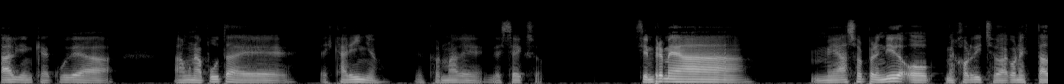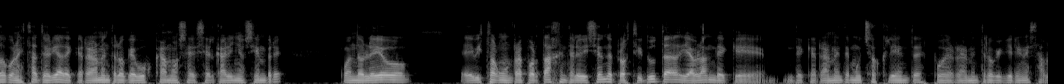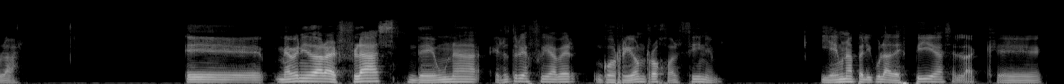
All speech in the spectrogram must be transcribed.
alguien que acude a, a una puta es, es, cariño en forma de, de, sexo. Siempre me ha, me ha sorprendido, o mejor dicho, ha conectado con esta teoría de que realmente lo que buscamos es el cariño siempre. Cuando leo he visto algún reportaje en televisión de prostitutas y hablan de que, de que realmente muchos clientes pues realmente lo que quieren es hablar. Eh, me ha venido ahora el flash de una... El otro día fui a ver Gorrión Rojo al cine y hay una película de espías en la que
